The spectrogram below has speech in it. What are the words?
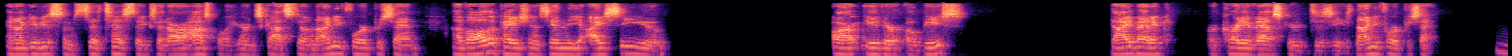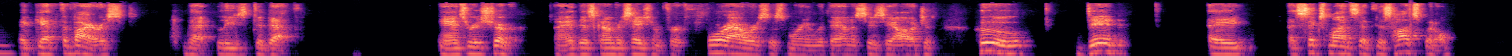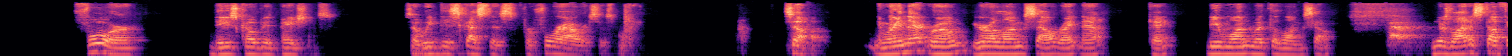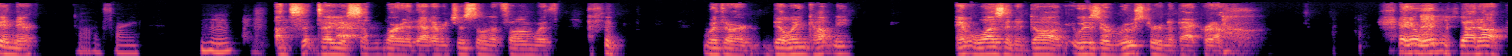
and I'll give you some statistics at our hospital here in Scottsdale 94% of all the patients in the ICU are either obese, diabetic, or cardiovascular disease. 94% mm. that get the virus that leads to death. The answer is sugar. I had this conversation for four hours this morning with the anesthesiologist who did a uh, six months at this hospital for these COVID patients. So we discussed this for four hours this morning. So, and we're in that room. You're a lung cell right now. Okay. Be one with the lung cell. There's a lot of stuff in there. Dog, sorry. Mm-hmm. I'll t- tell you some part of that. I was just on the phone with with our billing company. It wasn't a dog; it was a rooster in the background, and it wouldn't shut up.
